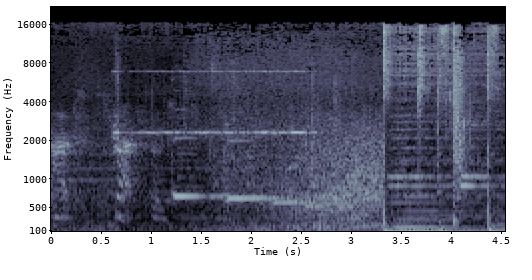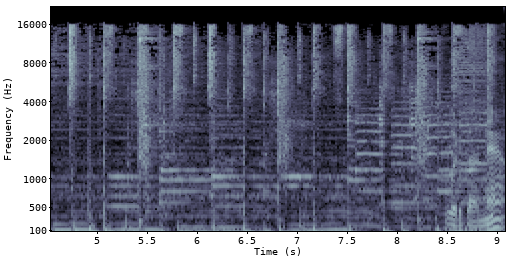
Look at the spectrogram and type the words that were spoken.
at Stratford. What about now?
